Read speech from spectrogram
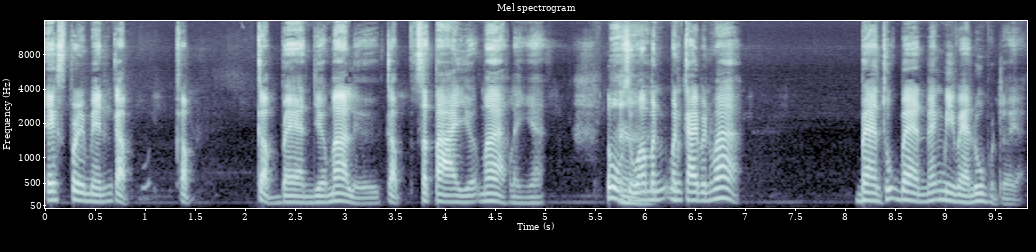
experiment กับกับ กับแบรนด์เยอะมากหรือกับสไตล์เยอะมากอะไรเงี้ยแล้วผมรู้สึกว่ามันมันกลายเป็นว่า แบรนด์ทุกแบรนด์แม่งมีแวลูหมดเลยอะ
